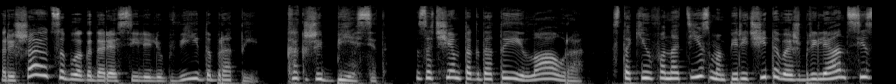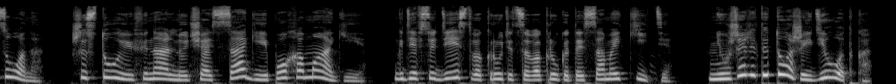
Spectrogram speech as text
решаются благодаря силе любви и доброты. Как же бесит! Зачем тогда ты, Лаура, с таким фанатизмом перечитываешь бриллиант сезона, шестую и финальную часть саги «Эпоха магии»? где все действо крутится вокруг этой самой Кити. Неужели ты тоже идиотка?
